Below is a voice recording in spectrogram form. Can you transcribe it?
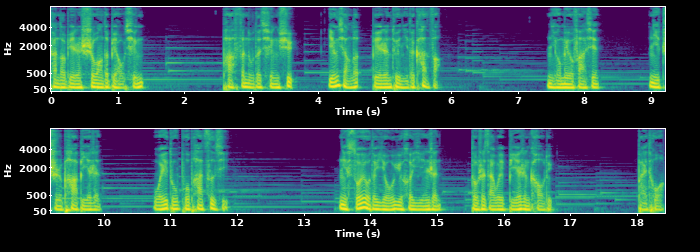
看到别人失望的表情，怕愤怒的情绪影响了别人对你的看法。你有没有发现，你只怕别人，唯独不怕自己？你所有的犹豫和隐忍，都是在为别人考虑。拜托，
